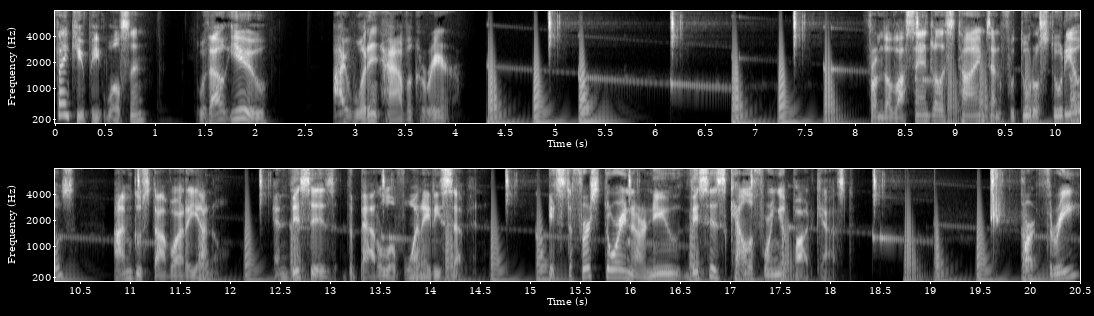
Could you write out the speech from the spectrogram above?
Thank you, Pete Wilson. Without you, I wouldn't have a career. From the Los Angeles Times and Futuro Studios, I'm Gustavo Arellano, and this is The Battle of 187. It's the first story in our new This is California podcast. Part 3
